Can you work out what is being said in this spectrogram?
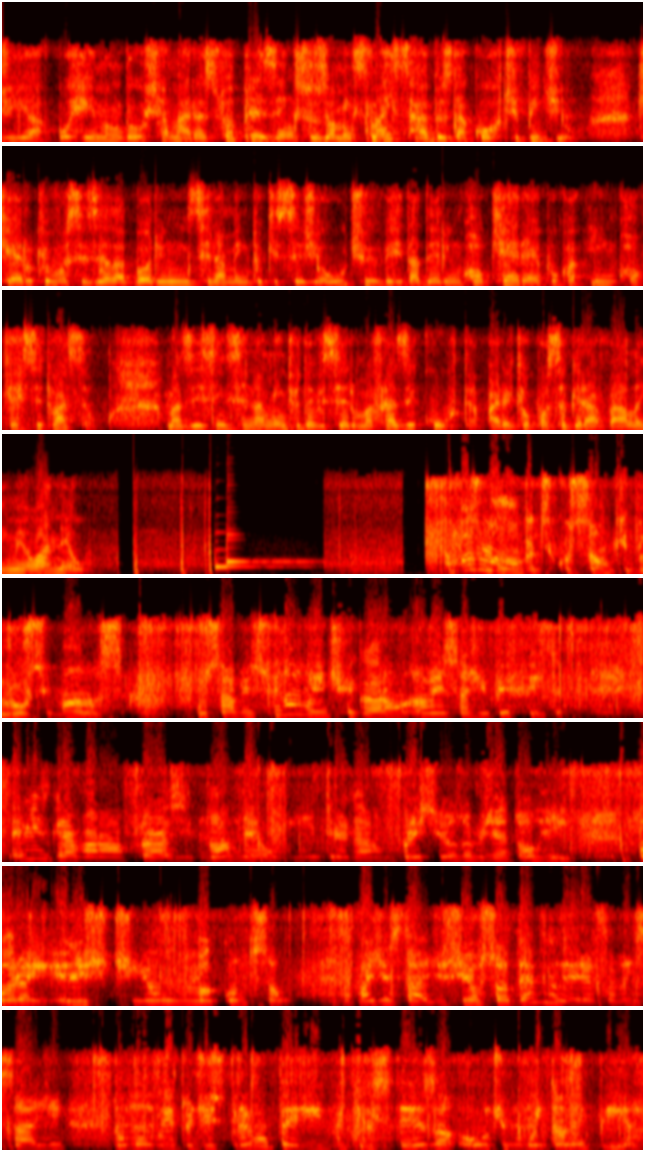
dia, o rei mandou chamar à sua presença os homens mais sábios da corte e pediu: Quero que vocês elaborem um ensinamento que seja útil e verdadeiro em qualquer época e em qualquer situação. Mas esse ensinamento deve ser uma frase curta, para que eu possa gravá-la em meu anel. Após uma longa discussão que durou semanas, os sábios finalmente chegaram à mensagem perfeita. Eles gravaram a frase no anel e entregaram um precioso objeto ao rei. Porém, eles tinham uma condição. Majestade, o senhor só deve ler essa mensagem no momento de extremo perigo e tristeza ou de muita alegria.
